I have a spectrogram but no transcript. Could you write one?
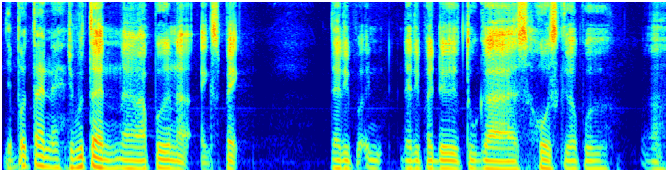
Jemputan eh. jemputan ah, apa nak expect dari daripada tugas host ke apa ah.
